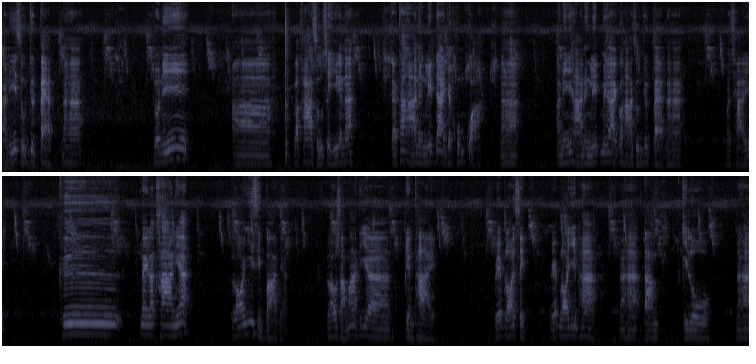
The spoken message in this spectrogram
อันนี้ 0.8 นะฮะ ตัวนี้ราคาสูสีกันนะ แต่ถ้าหา 1 ลิตรได้จะคุ้มกว่านะฮะ อันนี้หา 1 ลิตรไม่ได้ก็หา 0.8 นะฮะ มาใช้ คือในราคาเนี้ย120 บาทเนี่ย เราสามารถที่จะเปลี่ยนถ่ายเว็บร้อยสิบเว็บร้อยยี่ห้านะฮะตามกิโลนะฮะ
